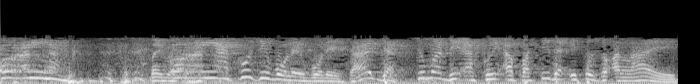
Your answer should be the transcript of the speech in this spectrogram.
Orang Orang ngaku sih boleh-boleh saja. Cuma diakui apa tidak itu soal lain.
